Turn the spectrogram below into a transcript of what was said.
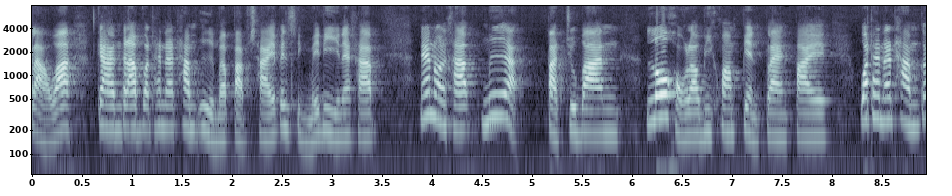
กล่าวว่าการรับวัฒนธรรมอื่นมาปรับใช้เป็นสิ่งไม่ดีนะครับ แน่นอนครับเมื่อปัจจุบันโลกของเรามีความเปลี่ยนแปลงไป วัฒนธรรมก็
